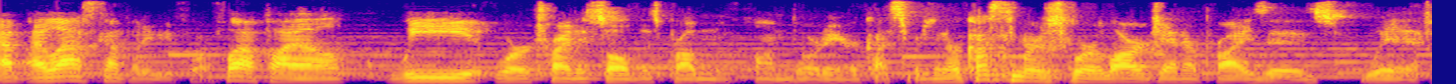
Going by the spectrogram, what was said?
At my last company before Flatfile, we were trying to solve this problem of onboarding our customers. And our customers were large enterprises with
